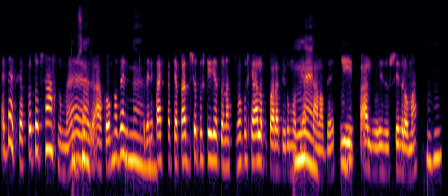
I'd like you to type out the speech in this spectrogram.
Εντάξει, αυτό το ψάχνουμε. Το Ακόμα δεν, ναι, δεν ναι. υπάρχει κάποια απάντηση όπως και για τον αυτισμό, όπως και άλλα που παρατηρούμε ότι ναι. αυξάνονται mm-hmm. ή άλλου είδους σύνδρομα, mm-hmm.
